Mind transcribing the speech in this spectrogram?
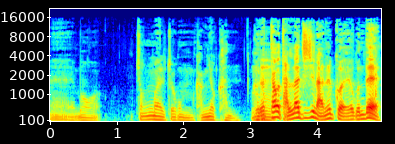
에, 뭐 정말 조금 강력한 네. 그렇다고 달라지진 않을 거예요. 근데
